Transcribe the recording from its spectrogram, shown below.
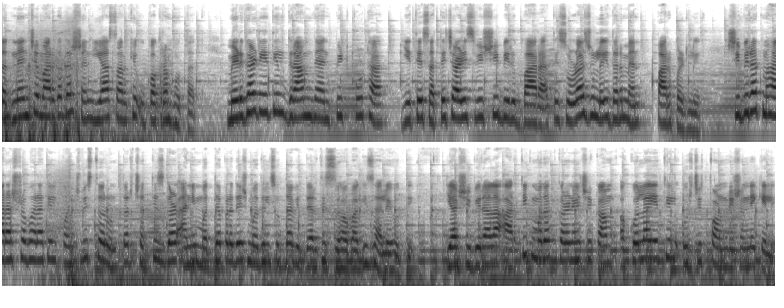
तज्ज्ञांचे मार्गदर्शन यासारखे उपक्रम होतात. मेळघाट येथील ग्राम ज्ञानपीठ कोठा येथे सत्तेचाळीसवे शिबिर बारा ते सोळा जुलै दरम्यान पार पडले. शिबिरात महाराष्ट्रभरातील पंचवीस तरुण तर छत्तीसगड आणि मध्य प्रदेशमधील सुद्धा विद्यार्थी सहभागी झाले होते. या शिबिराला आर्थिक मदत करण्याचे काम अकोला येथील उर्जित फाउंडेशनने केले.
